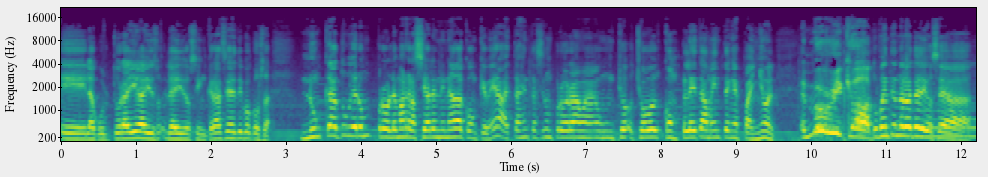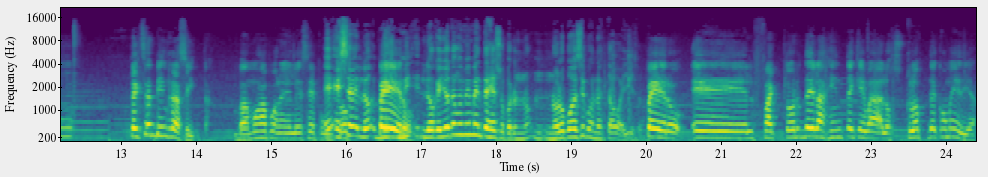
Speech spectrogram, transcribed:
eh, la cultura y la, idios- la idiosincrasia, ese tipo de cosas. Nunca tuvieron problemas raciales ni nada con que, mira, esta gente haciendo un programa, un show, show completamente en español. ¡America! ¿Tú me entiendes lo que te digo? O sea, Texas es bien racista. Vamos a ponerle ese punto. e- ese, lo, pero, mi- lo que yo tengo en mi mente es eso, pero no, no lo puedo decir porque no he estado allí. ¿sabes? pero eh, el factor de la gente que va a los clubs de comedia,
